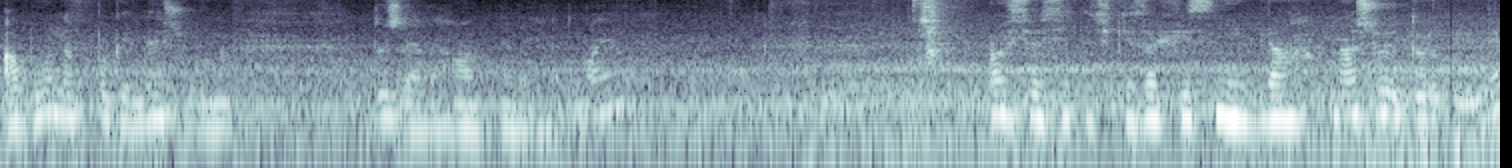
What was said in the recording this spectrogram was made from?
або навпаки, не шумно. Дуже елегантний вигляд має. Ось ось сіточки захисні для нашої турбіни.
